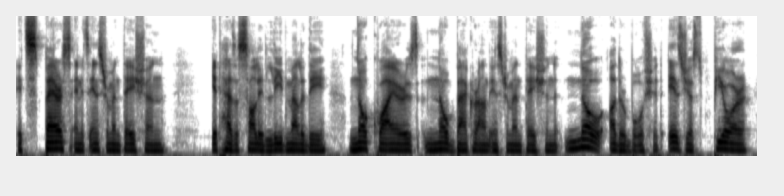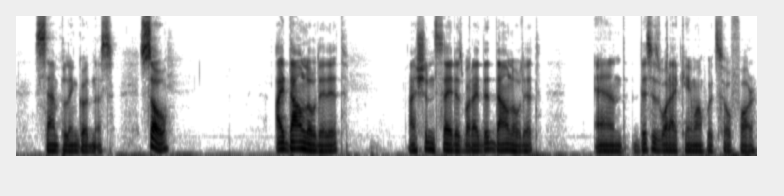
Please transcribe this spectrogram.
It's sparse in its instrumentation. It has a solid lead melody, no choirs, no background instrumentation, no other bullshit. It's just pure sampling goodness. So, I downloaded it. I shouldn't say this, but I did download it. And this is what I came up with so far.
